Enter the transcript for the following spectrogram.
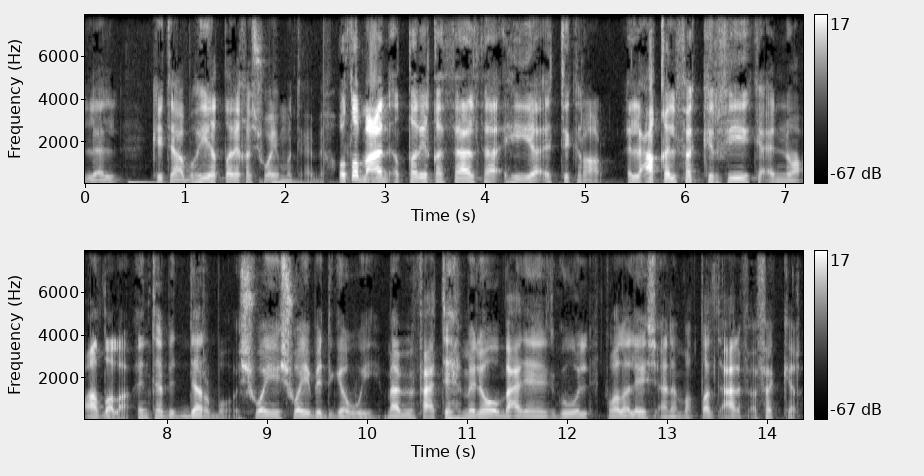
للكتاب. وهي الطريقة شوي متعبة. وطبعا الطريقة الثالثة هي التكرار. العقل فكر فيه كأنه عضلة. أنت بتدربه شوي شوي بتقويه. ما بينفع تهمله وبعدين تقول والله ليش أنا بطلت أعرف أفكر؟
